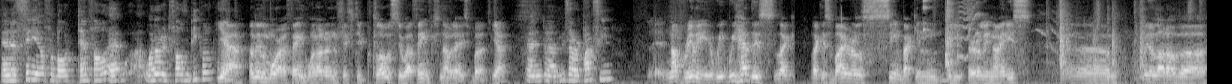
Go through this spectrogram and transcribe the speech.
And a city of about 10,000, uh, 100,000 people? I think? Yeah, a little more, I think. 150 close to, I think, nowadays. But yeah. And um, is there a punk scene? Not really. We we had this like like this viral scene back in the early '90s um, with a lot of uh,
